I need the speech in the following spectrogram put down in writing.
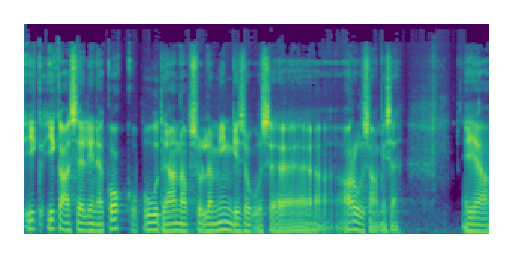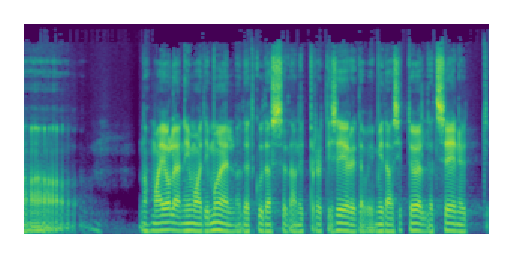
iga selline kokkupuude annab sulle mingisuguse arusaamise. Ja noh, ma ei ole niimoodi mõelnud, et kuidas seda nüüd prioritiseerida või mida siit öelda, et see nüüd.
